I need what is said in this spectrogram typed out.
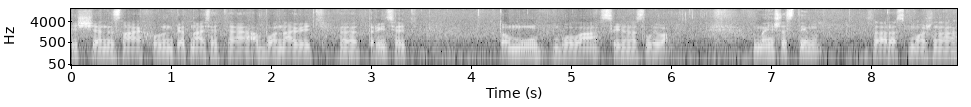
іще не знаю, хвилин 15 або навіть е, 30 тому була сильна злива. Менше з тим, зараз можна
